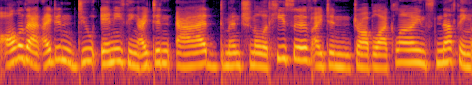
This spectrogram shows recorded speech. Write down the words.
all of that. I didn't do anything. I didn't add dimensional adhesive. I didn't draw black lines, nothing.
